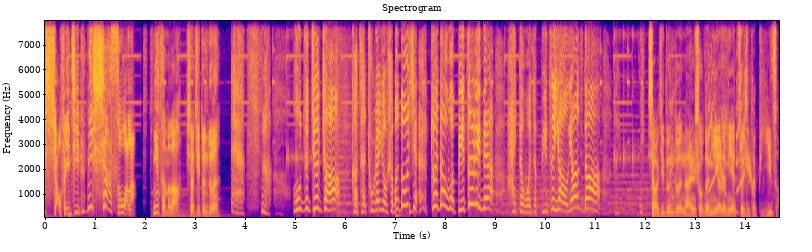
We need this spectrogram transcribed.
小飞机，你吓死我了！你怎么了，小鸡墩墩？猴子警长，刚才突然有什么东西钻到我鼻子里面，害得我的鼻子痒痒的。小鸡墩墩难受的捏了捏自己的鼻子。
